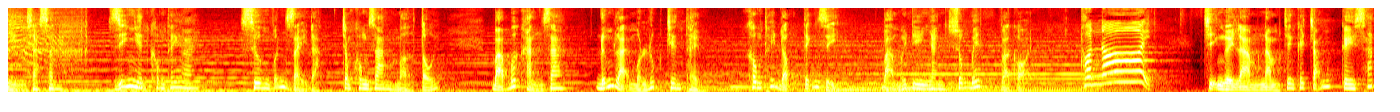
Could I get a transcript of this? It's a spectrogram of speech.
nhìn ra sân. Dĩ nhiên không thấy ai. Sương vẫn dày đặc trong không gian mở tối. Bà bước hẳn ra Đứng lại một lúc trên thềm. Không thấy động tĩnh gì. Bà mới đi nhanh xuống bếp và gọi. Thuần ơi! Chị người làm nằm trên cái chõng kê sát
